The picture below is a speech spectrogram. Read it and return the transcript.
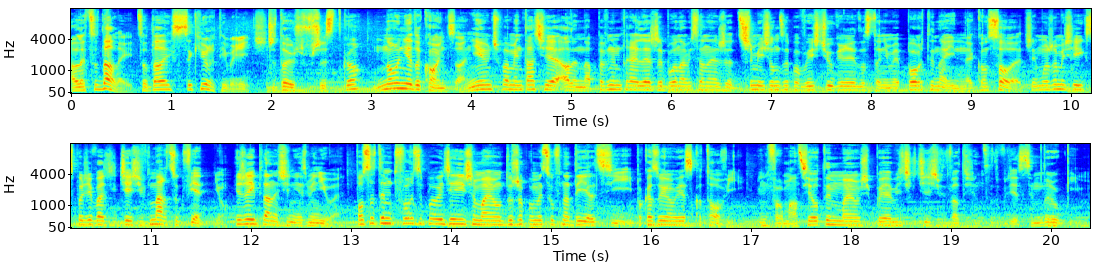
Ale co dalej? Co dalej z Security Breach? Czy to już wszystko? No nie do końca. Nie wiem czy pamiętacie, ale na pewnym trailerze było napisane, że 3 miesiące po wyjściu gry dostaniemy porty na inne konsole, czyli możemy się ich spodziewać gdzieś w marcu-kwietniu, jeżeli plany się nie zmieniły. Poza tym twórcy powiedzieli, że mają dużo pomysłów na DLC i pokazują je Scottowi. Informacje o tym mają się pojawić gdzieś w 2022.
